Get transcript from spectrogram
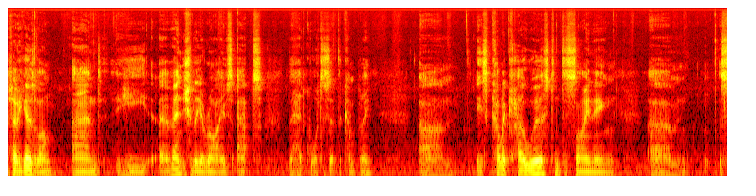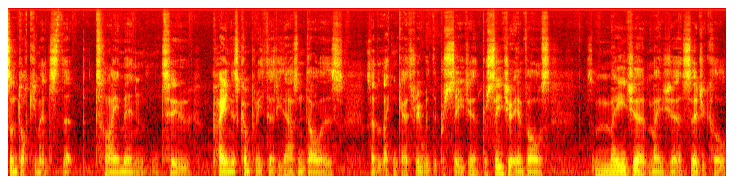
So he goes along and he eventually arrives at the headquarters of the company. Um, is kind of coerced into signing um, some documents that tie him in to paying this company $30,000 so that they can go through with the procedure. The procedure involves major, major surgical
